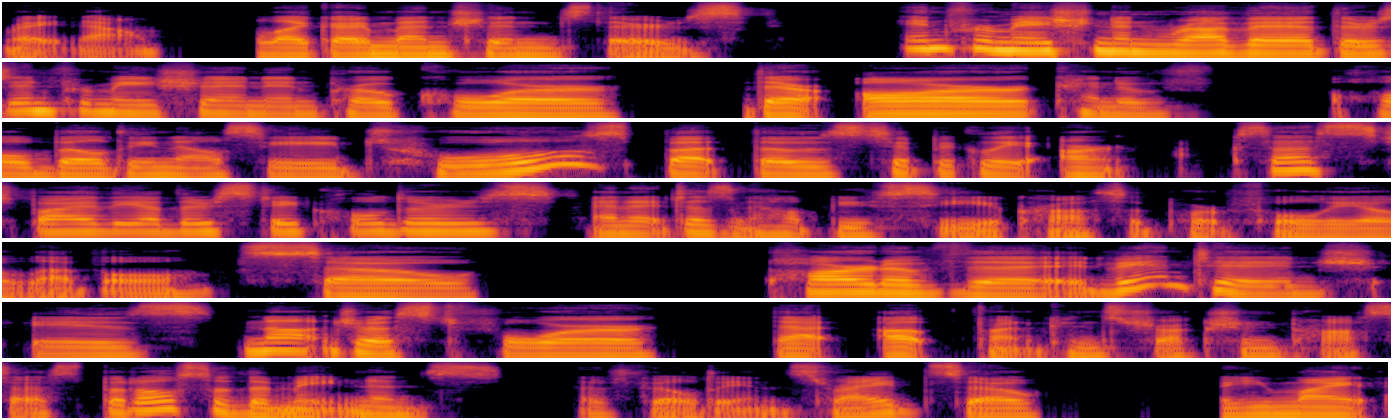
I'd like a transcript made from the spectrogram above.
right now. Like I mentioned, there's information in Revit, there's information in Procore. There are kind of whole building LCA tools, but those typically aren't accessed by the other stakeholders, and it doesn't help you see across a portfolio level. So, part of the advantage is not just for that upfront construction process, but also the maintenance of buildings, right? So, you might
